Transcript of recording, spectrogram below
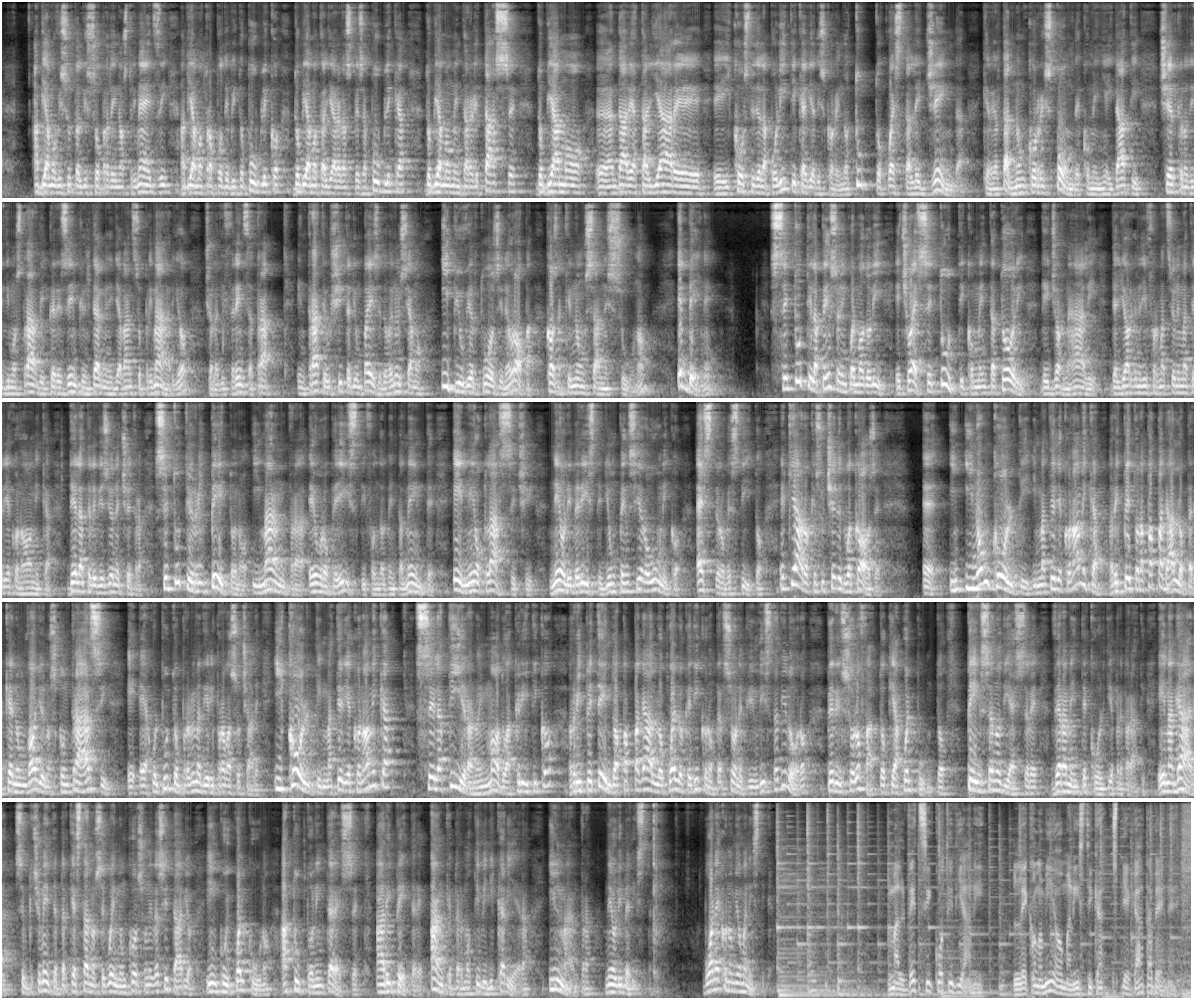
Abbiamo vissuto al di sopra dei nostri mezzi, abbiamo troppo debito pubblico, dobbiamo tagliare la spesa pubblica, dobbiamo aumentare le tasse, dobbiamo eh, andare a tagliare eh, i costi della politica e via discorrendo. Tutta questa leggenda, che in realtà non corrisponde, come i miei dati cercano di dimostrarvi, per esempio in termini di avanzo primario, cioè la differenza tra entrate e uscite di un paese dove noi siamo i più virtuosi in Europa, cosa che non sa nessuno, ebbene, se tutti la pensano in quel modo lì, e cioè se tutti i commentatori dei giornali, degli organi di informazione in materia economica, della televisione, eccetera, se tutti ripetono i mantra europeisti fondamentalmente e neoclassici, neoliberisti di un pensiero unico, estero vestito, è chiaro che succede due cose. Eh, i, i, non colti in materia economica ripetono a pappagallo perché non vogliono scontrarsi e, e a quel punto è un problema di riprova sociale. I colti in materia economica se la tirano in modo acritico, ripetendo a pappagallo quello che dicono persone più in vista di loro, per il solo fatto che a quel punto pensano di essere veramente colti e preparati. E magari semplicemente perché stanno seguendo un corso universitario in cui qualcuno ha tutto l'interesse a ripetere, anche per motivi di carriera, il mantra neoliberista. Buona economia umanistica. Malvezzi quotidiani. L'economia umanistica spiegata bene.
